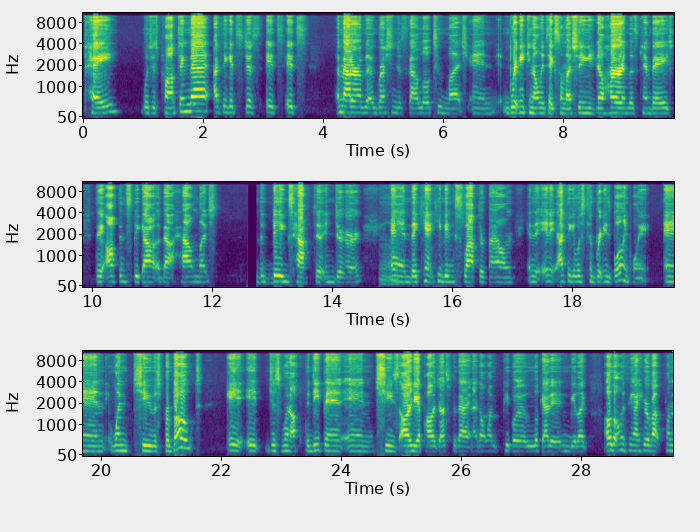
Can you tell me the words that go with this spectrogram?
pay, which is prompting that. I think it's just, it's, it's a matter of the aggression just got a little too much and Brittney can only take so much. And, you know, her and Liz Cambage, they often speak out about how much the bigs have to endure mm-hmm. and they can't keep getting slapped around. And, and it, I think it was to Brittney's boiling point. And when she was provoked, it, it just went off the deep end and she's already apologized for that and I don't want people to look at it and be like, oh, the only thing I hear about from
